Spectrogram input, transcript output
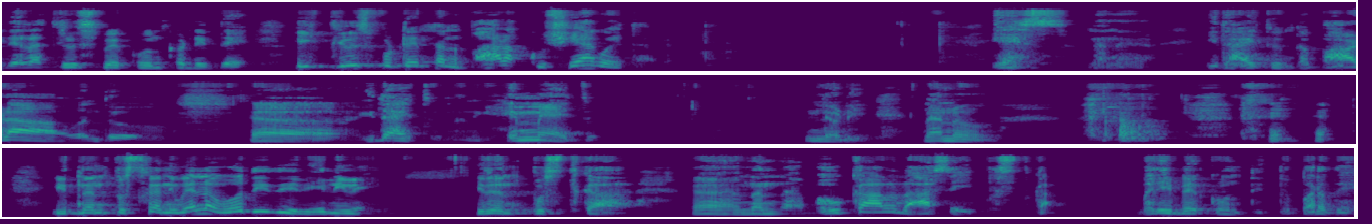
ಇದೆಲ್ಲ ತಿಳಿಸ್ಬೇಕು ಅನ್ಕೊಂಡಿದ್ದೆ. ಈಗ ತಿಳಿಸ್ಬಿಟ್ಟೆ ಅಂತ ನಾನು ಬಹಳ ಖುಷಿಯಾಗೋಯ್ತಾಗ. ಎಸ್ ನಾನು ಇದಾಯ್ತು ಅಂತ ಬಹಳ ಒಂದು ಇದಾಯ್ತು, ನನಗೆ ಹೆಮ್ಮೆ ಆಯ್ತು. ನೋಡಿ, ನಾನು ಇದು ನನ್ನ ಪುಸ್ತಕ, ನೀವೆಲ್ಲ ಓದಿದ್ದೀರಿ ಎನಿವೆ ಇದೊಂದು ಪುಸ್ತಕ ನನ್ನ ಬಹುಕಾಲದ ಆಸೆ ಈ ಪುಸ್ತಕ. ಬರಿಬೇಕು ಅಂತಿತ್ತು, ಬರದೆ.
